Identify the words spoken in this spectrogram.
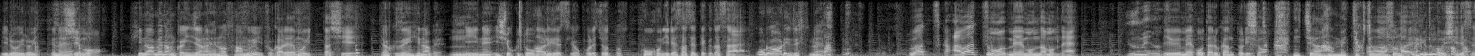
いろいろ行ってね。寿司も。火鍋なんかいいんじゃないの？ス寒いとか、ープカレーもね、行ったし薬膳火鍋、うん。いいね。一食同でありですよ。これちょっと候補に入れさせてください。これありですね。ワッツワッツか。あワッツも名門だもんね。有名なんです。有名。小樽カントリーと。カニチャーハンめちゃくちゃうまそうなんだけど、あはい。美味しいです。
